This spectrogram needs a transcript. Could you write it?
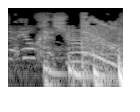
you'll catch.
